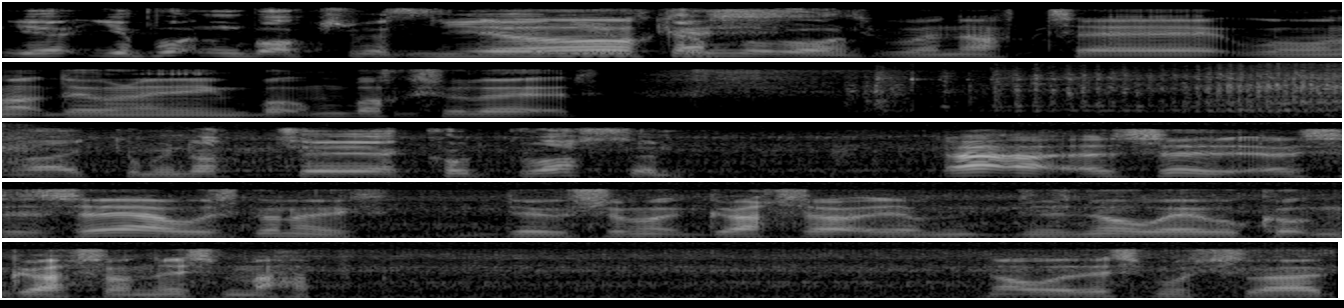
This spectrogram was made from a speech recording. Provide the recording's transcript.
your, your button box with your no, new camera on? We're not uh, we're not doing anything button box related. Right, can we not uh, cut grass then? Uh, as, I, as I say, I was going to do some grass out There's no way we're cutting grass on this map. Not with this much lag.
